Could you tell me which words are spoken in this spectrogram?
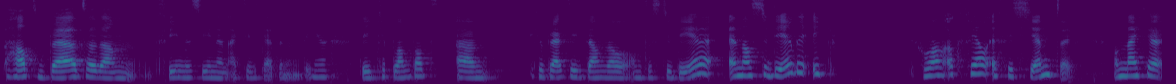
had buiten dan vrienden zien en activiteiten en dingen die ik gepland had, ehm, gebruikte ik dan wel om te studeren. En dan studeerde ik gewoon ook veel efficiënter. Omdat je,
